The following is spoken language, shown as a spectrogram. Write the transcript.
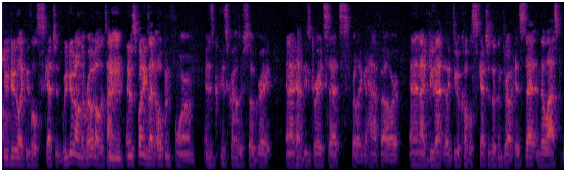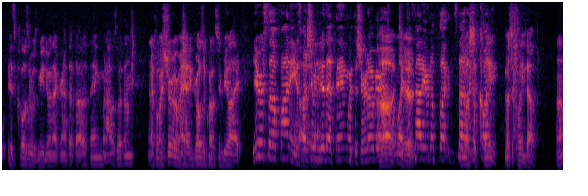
He would do like these little sketches. We'd do it on the road all the time, Mhm. and it was funny because I'd open for him, and his his crowds are so great, and I'd have these great sets for like a half hour, and then I'd do that like do a couple sketches with him throughout his set, and the last his closer was me doing that Grand Theft Auto thing when I was with him, and I put my shirt over my head, and girls would come up to me and be like, "You were so funny, especially when yeah. you did that thing with the shirt over your head." Oh, I'm like, dude. "That's not even a fuck. It's not must like a have funny." must have cleaned up. Huh?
